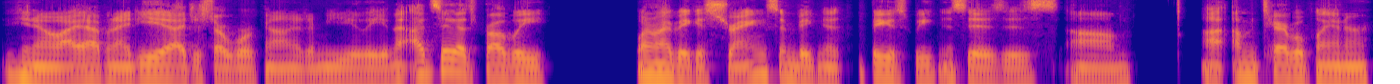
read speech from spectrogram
you know, I have an idea, I just start working on it immediately, and I'd say that's probably one of my biggest strengths and big, biggest weaknesses is um, I, am a terrible planner.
